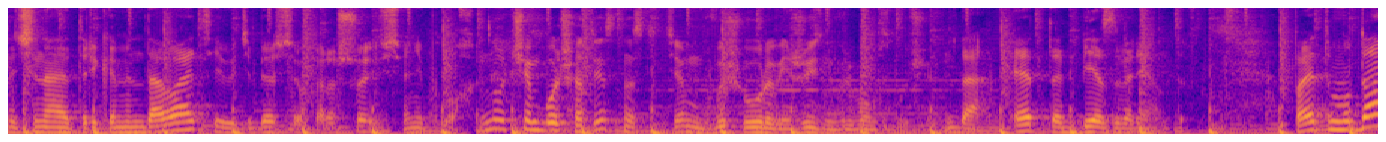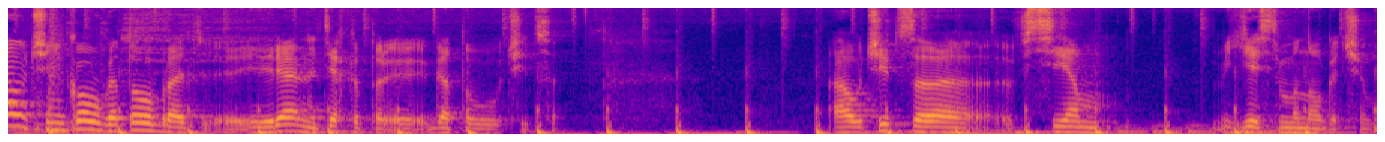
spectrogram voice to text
начинают рекомендовать, и у тебя все хорошо и все неплохо. Ну, чем больше ответственности, тем выше уровень жизни в любом случае. Да, это без вариантов. Поэтому да, учеников готовы брать, и реально тех, которые готовы учиться. А учиться всем есть много чему.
